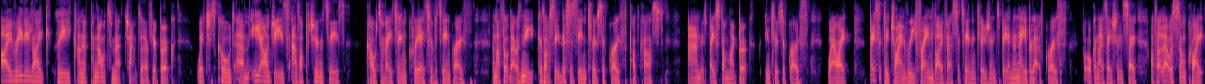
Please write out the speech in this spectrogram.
I really like the kind of penultimate chapter of your book, which is called um, ERGs as Opportunities cultivating creativity and growth. And I thought that was neat because obviously this is the Inclusive Growth podcast and it's based on my book, Inclusive Growth, where I basically try and reframe diversity and inclusion to be an enabler of growth for organizations. So I thought that was some quite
